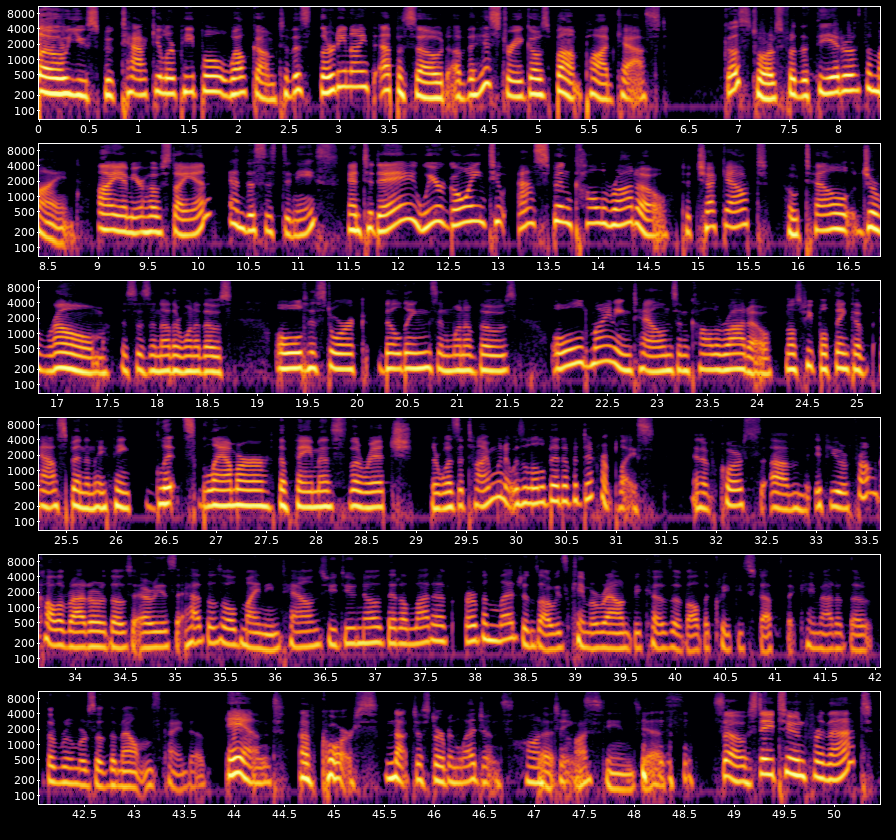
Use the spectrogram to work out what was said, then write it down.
Hello, you spooktacular people. Welcome to this 39th episode of the History Goes Bump podcast. Ghost Tours for the Theater of the Mind. I am your host, Diane, And this is Denise. and today we are going to Aspen, Colorado to check out Hotel Jerome. This is another one of those old historic buildings in one of those old mining towns in Colorado. Most people think of Aspen and they think glitz, glamour, the famous, the rich. There was a time when it was a little bit of a different place. And of course, um, if you're from Colorado or those areas that had those old mining towns, you do know that a lot of urban legends always came around because of all the creepy stuff that came out of the, the rumors of the mountains, kind of. And, of course, not just urban legends, But hauntings. hauntings, yes. So stay tuned for that.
